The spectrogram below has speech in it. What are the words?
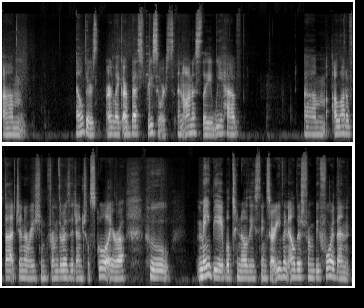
um, elders are like our best resource, and honestly, we have um, a lot of that generation from the residential school era who may be able to know these things, or even elders from before then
